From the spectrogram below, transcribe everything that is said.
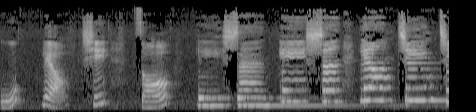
五、六、七，走。一闪一闪亮晶晶，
